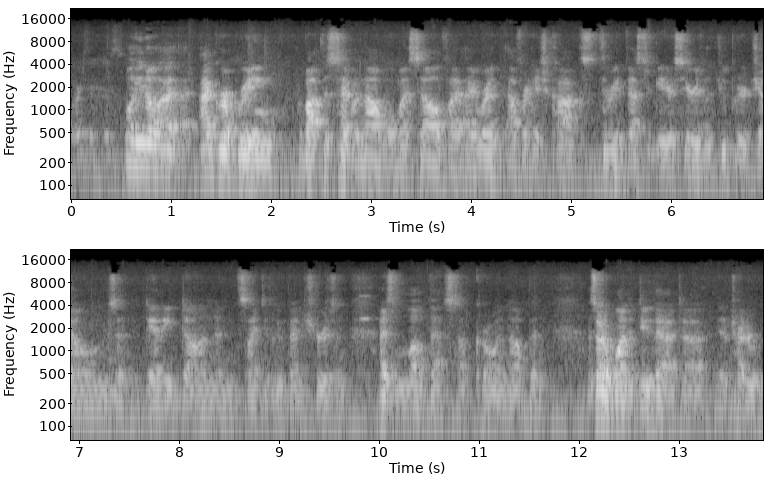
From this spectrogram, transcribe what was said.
Or is it just? Well, you know, I, I grew up reading about this type of novel myself. I, I read Alfred Hitchcock's Three Investigator series with Jupiter Jones and Danny Dunn and Scientific Adventures, and I just loved that stuff growing up. And I sort of wanted to do that, uh, you know, try to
